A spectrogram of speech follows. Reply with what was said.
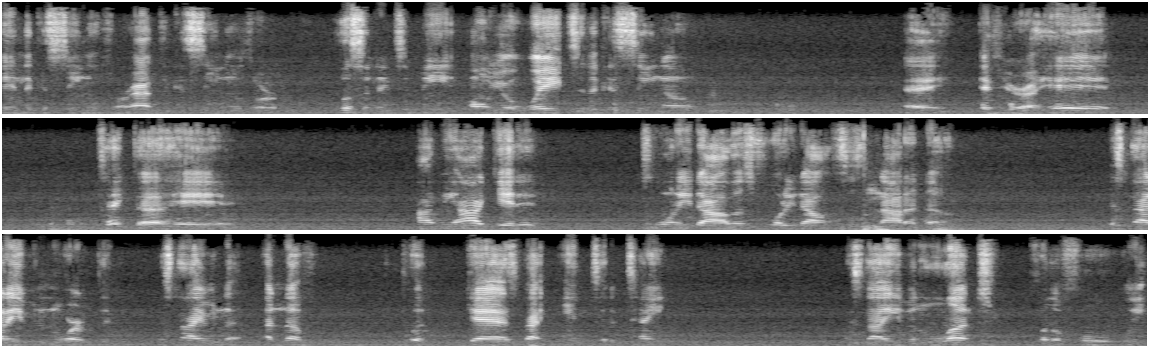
in the casinos or at the casinos or listening to me on your way to the casino, hey, if you're ahead, take the head. I mean, I get it. $20, $40 is not enough. It's not even worth it. It's not even enough to put gas back into the tank. It's not even lunch for the full week.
